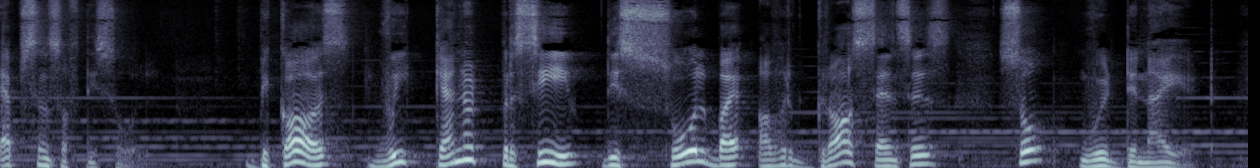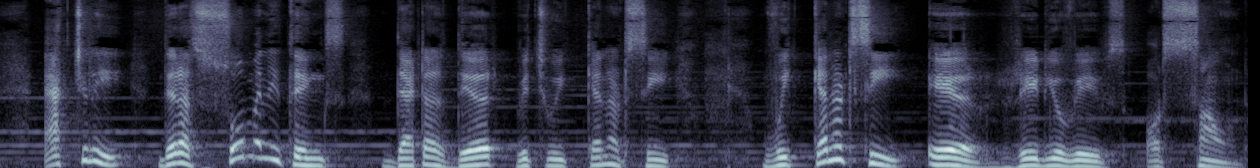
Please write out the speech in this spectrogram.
absence of the soul. Because we cannot perceive the soul by our gross senses, so we deny it. Actually, there are so many things that are there which we cannot see. We cannot see air, radio waves, or sound,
